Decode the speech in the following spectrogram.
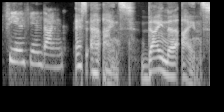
Vielen, vielen Dank. SR1, deine Eins.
